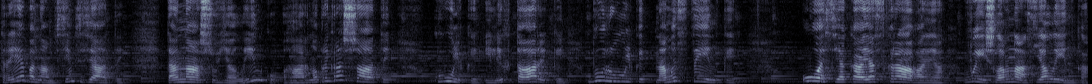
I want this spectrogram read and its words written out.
треба нам всім взяти та нашу ялинку гарно прикрашати. Кульки і ліхтарики, бурульки, намистинки. Ось яка яскрава вийшла в нас ялинка.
